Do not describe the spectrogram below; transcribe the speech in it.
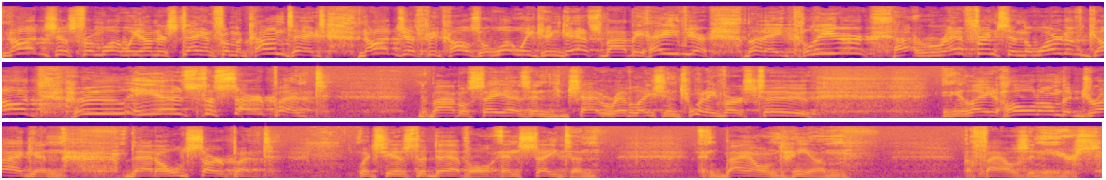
not just from what we understand from a context, not just because of what we can guess by behavior, but a clear reference in the Word of God who is the serpent. The Bible says in Revelation 20, verse 2, and he laid hold on the dragon, that old serpent, which is the devil and Satan, and bound him a thousand years.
